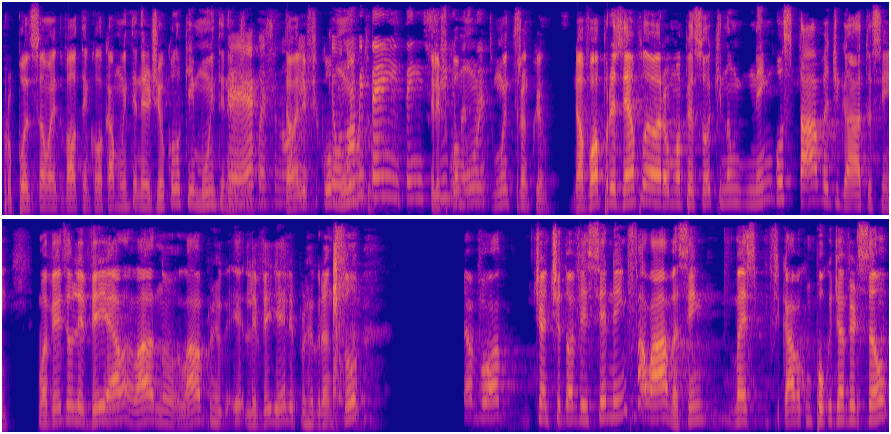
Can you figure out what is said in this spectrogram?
proposição aí do Walter em colocar muita energia, eu coloquei muita energia. É, com esse nome. Então ele ficou muito. o nome tem, tem Ele ficou né? muito, muito tranquilo. Minha avó, por exemplo, era uma pessoa que não nem gostava de gato, assim. Uma vez eu levei ela lá no lá pro, levei ele para o Rio Grande do Sul. Minha avó tinha tido AVC, nem falava assim, mas ficava com um pouco de aversão.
